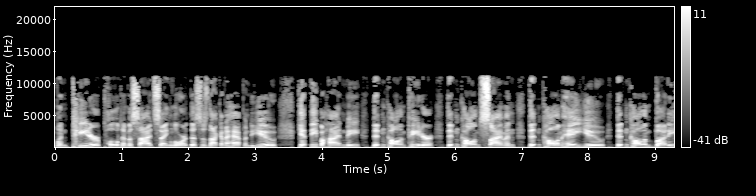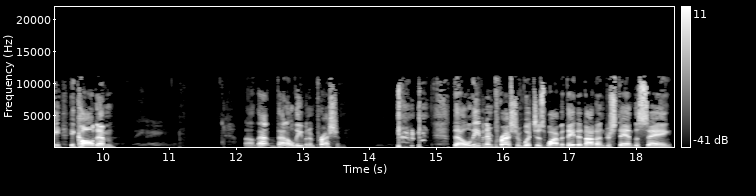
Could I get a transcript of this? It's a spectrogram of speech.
when Peter pulled him aside saying, Lord, this is not going to happen to you, get thee behind me, didn't call him Peter, didn't call him Simon, didn't call him hey you, didn't call him buddy, he called him. Well, that, that'll leave an impression that'll leave an impression, which is why, but they did not understand the saying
